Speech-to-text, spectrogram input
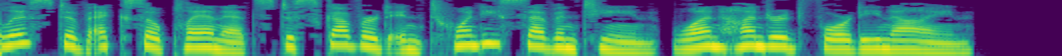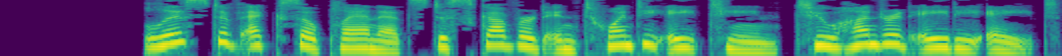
List of exoplanets discovered in 2017 149 List of exoplanets discovered in 2018 288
